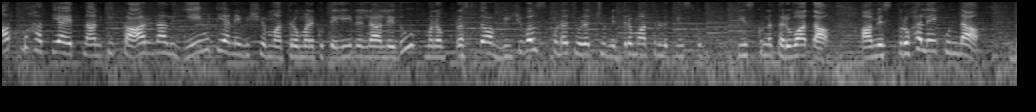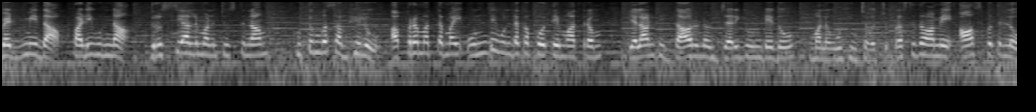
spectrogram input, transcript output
ఆత్మహత్య యత్నానికి కారణాలు ఏమిటి అనే విషయం మాత్రం మనకు తెలియలేదు మనం ప్రస్తుతం విజువల్స్ కూడా చూడొచ్చు. నిద్ర మాత్రలు తీసుకు తీసుకున్న తరువాత ఆమె స్పృహ లేకుండా బెడ్ మీద పడి ఉన్న దృశ్యాలను మనం చూస్తున్నాం. కుటుంబ సభ్యులు అప్రమత్తమై ఉండి ఉండకపోతే మాత్రం ఎలాంటి దారుణం జరిగి ఉండేదో మనం ఊహించవచ్చు. ప్రస్తుతం ఆమె ఆసుపత్రిలో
